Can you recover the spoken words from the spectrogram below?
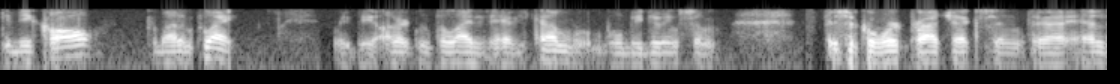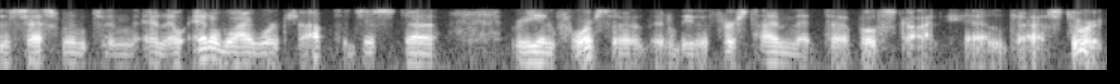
give me a call. Come on and play. We'd be honored and delighted to have you come. We'll, be doing some physical work projects and uh, and assessment and and a, and a Y workshop to just uh, reinforce. Uh, it'll be the first time that uh, both Scott and uh, Stuart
